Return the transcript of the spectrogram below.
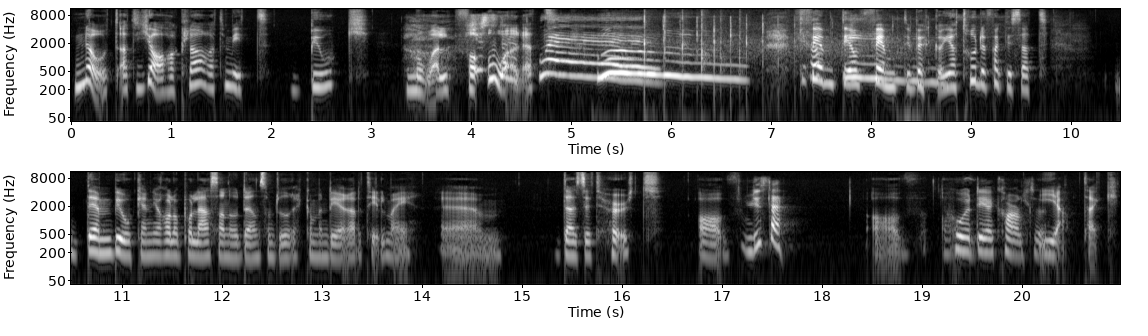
note att jag har klarat mitt bokmål för Just året. Way! Woo! 50 av 50 böcker. Jag trodde faktiskt att den boken jag håller på att läsa nu, den som du rekommenderade till mig, ehm, Does it hurt? Av, Just det! Av, av H.D. Carlton. Ja, tack.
